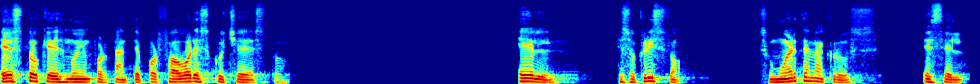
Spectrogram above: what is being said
esto que es muy importante. Por favor, escuche esto. Él Jesucristo, su muerte en la cruz, es el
